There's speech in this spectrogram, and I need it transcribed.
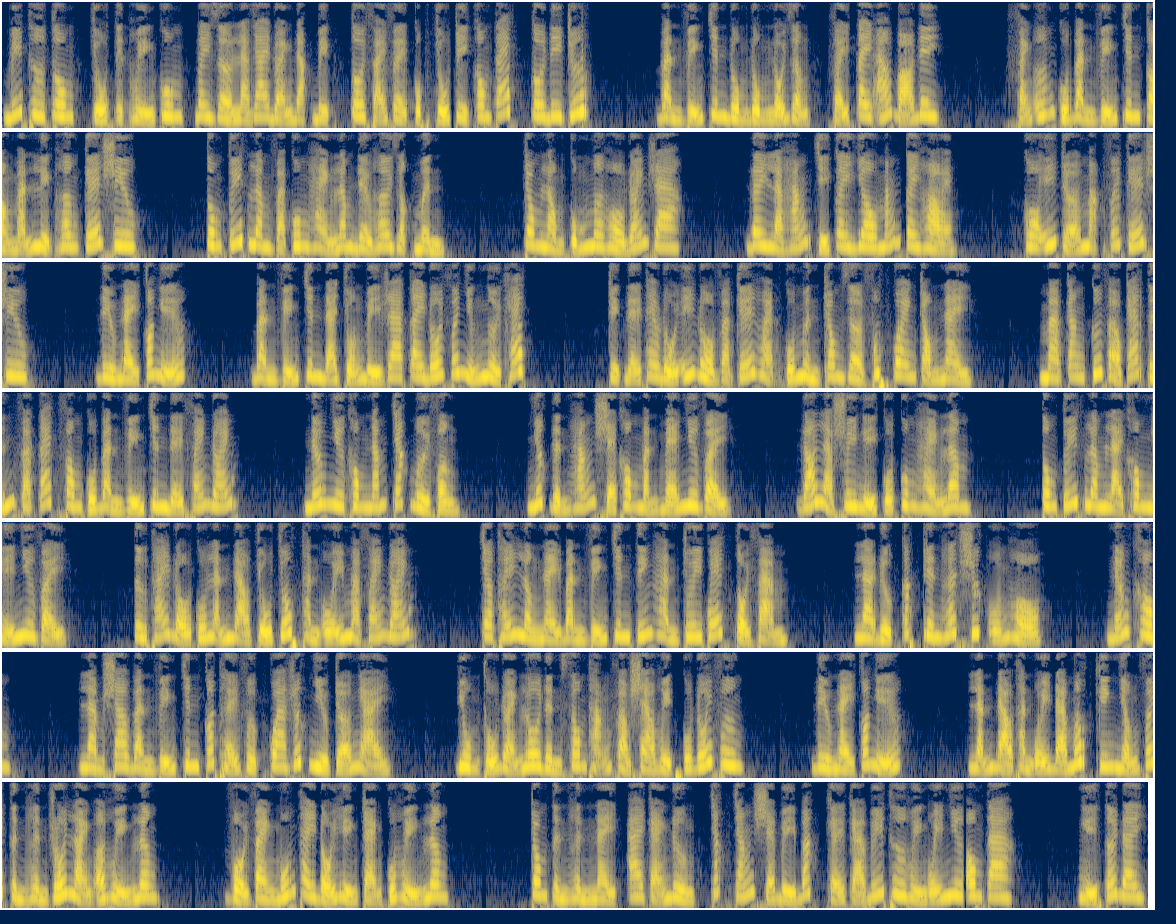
Bí thư tôn, chủ tịch huyện cung, bây giờ là giai đoạn đặc biệt, tôi phải về cục chủ trì công tác, tôi đi trước. Bành viễn chinh đùng đùng nổi giận, phẩy tay áo bỏ đi. Phản ứng của Bành Viễn Chinh còn mãnh liệt hơn kế siêu. Tôn Tuyết Lâm và Cung Hàng Lâm đều hơi giật mình. Trong lòng cũng mơ hồ đoán ra. Đây là hắn chỉ cây dâu mắng cây hòe. Cô ý trở mặt với kế siêu. Điều này có nghĩa. Bành Viễn Chinh đã chuẩn bị ra tay đối với những người khác. Triệt để theo đuổi ý đồ và kế hoạch của mình trong giờ phút quan trọng này. Mà căn cứ vào các tính và tác phong của Bành Viễn Chinh để phán đoán. Nếu như không nắm chắc 10 phần. Nhất định hắn sẽ không mạnh mẽ như vậy. Đó là suy nghĩ của cung hàng lâm. Tôn Tuyết Lâm lại không nghĩ như vậy. Từ thái độ của lãnh đạo chủ chốt thành ủy mà phán đoán. Cho thấy lần này Bành Viễn Chinh tiến hành truy quét tội phạm. Là được cấp trên hết sức ủng hộ. Nếu không. Làm sao Bành Viễn Chinh có thể vượt qua rất nhiều trở ngại. Dùng thủ đoạn lôi đình xông thẳng vào sào huyệt của đối phương. Điều này có nghĩa. Lãnh đạo thành ủy đã mất kiên nhẫn với tình hình rối loạn ở huyện Lân. Vội vàng muốn thay đổi hiện trạng của huyện Lân. Trong tình hình này, ai cản đường, chắc chắn sẽ bị bắt kể cả bí thư huyện ủy như ông ta. Nghĩ tới đây.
